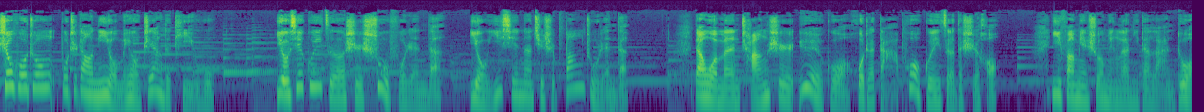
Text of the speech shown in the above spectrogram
生活中不知道你有没有这样的体悟：有些规则是束缚人的，有一些呢却是帮助人的。当我们尝试越过或者打破规则的时候，一方面说明了你的懒惰，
